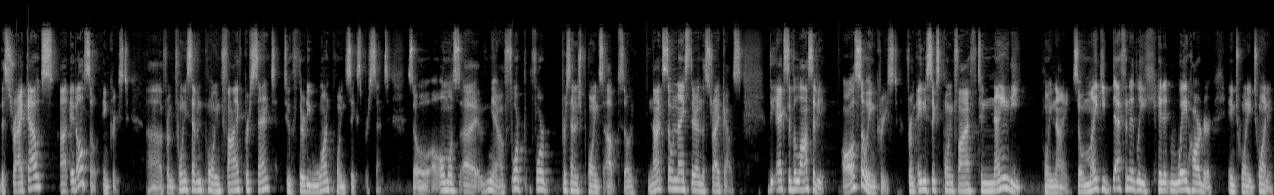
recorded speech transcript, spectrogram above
The strikeouts uh, it also increased uh, from 27.5% to 31.6%. So almost, uh, you know, four, four percentage points up. So not so nice there in the strikeouts. The exit velocity also increased from 86.5 to 90.9. So Mikey definitely hit it way harder in 2020.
